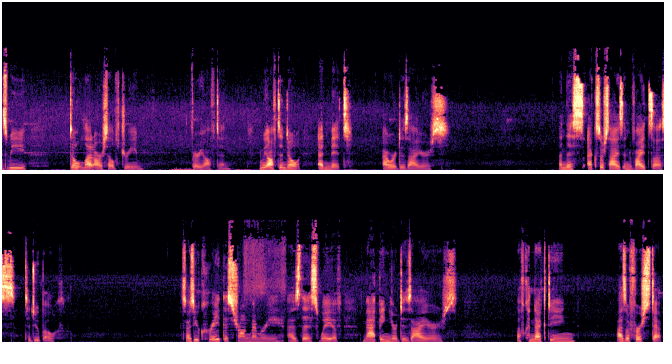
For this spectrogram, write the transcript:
as we don't let ourselves dream very often. And we often don't admit our desires. And this exercise invites us to do both. So, as you create this strong memory as this way of mapping your desires, of connecting as a first step,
